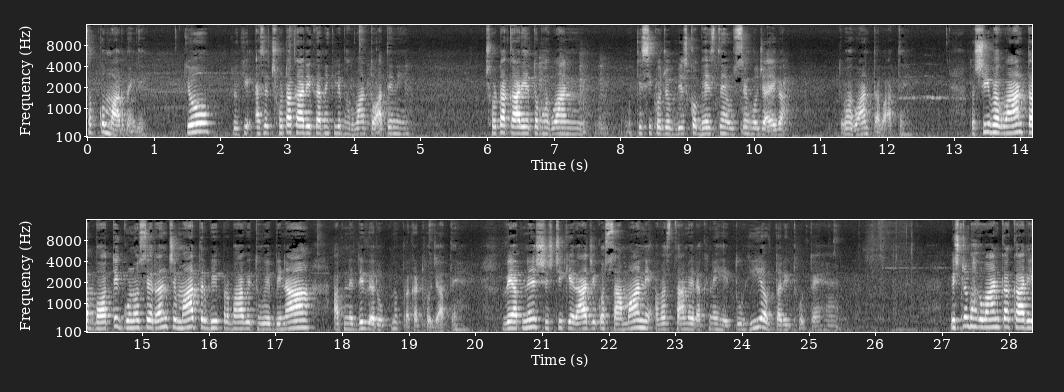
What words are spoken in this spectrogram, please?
सबको मार देंगे। क्यों? क्योंकि ऐसे छोटा कार्य करने के लिए भगवान तो आते नहीं। छोटा कार्य तो भगवान किसी को जो जिसको भेजते हैं, उससे हो जाएगा। तो भगवान तब आते हैं। तो श्री भगवान तब भौतिक गुणों से रंच मात्र भी प्रभावित हुए बिना अपने दिव्य रूप में प्रकट हो जाते हैं। वे अपने सृष्टि के राज्य को सामान्य अवस्था में रखने हेतु ही अवतरित होते हैं। विष्णु भगवान का कार्य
